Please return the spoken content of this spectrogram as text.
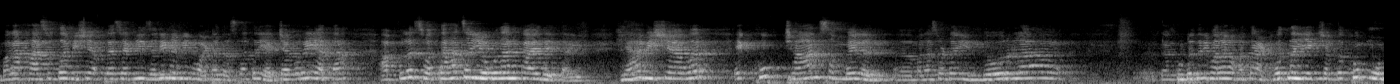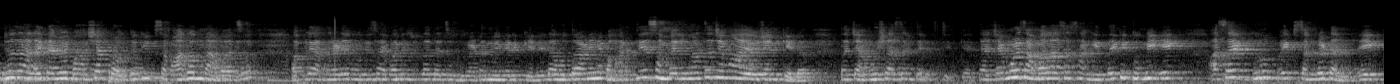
बघा हा सुद्धा विषय आपल्यासाठी जरी नवीन वाटत असला तर याच्यावरही आता आपलं स्वतःचं योगदान काय देता येईल? ह्या विषयावर एक खूप छान संमेलन मला असं वाटतं इंदोरला कुठंतरी मला आता आठवत नाही एक शब्द खूप मोठं झालंय त्यामुळे भाषा प्रौद्योगिक समागम नावाचं आपल्या आदरणीय मोदी साहेबांनी सुद्धा त्याचं उद्घाटन वगैरे केलेलं होतं आणि हे भारतीय संमेलनाचं जेव्हा आयोजन केलं तर चामू असेल त्याच्यामुळेच आम्हाला असं सांगितलं की तुम्ही एक असा एक ग्रुप एक संघटन एक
